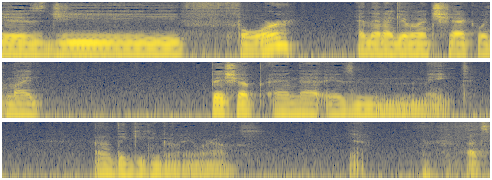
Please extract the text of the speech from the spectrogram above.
is G4, and then I give him a check with my bishop, and that is mate. I don't think he can go anywhere else. Yeah. That's,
